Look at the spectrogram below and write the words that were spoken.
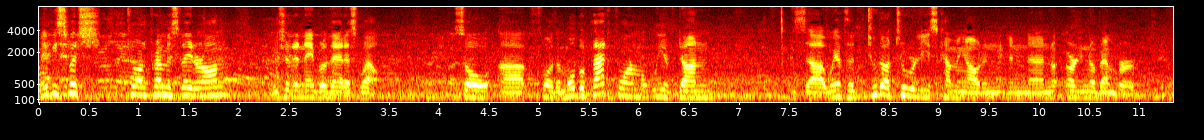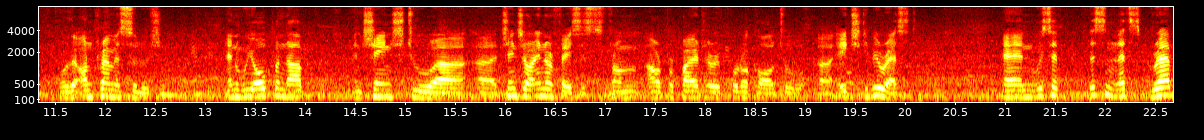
maybe switch to on-premise later on, we should enable that as well. So uh, for the mobile platform, what we have done is uh, we have the 2.2 release coming out in, in uh, early November for the on-premise solution, and we opened up and changed to uh, uh changed our interfaces from our proprietary protocol to HTTP uh, REST, and we said, listen, let's grab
